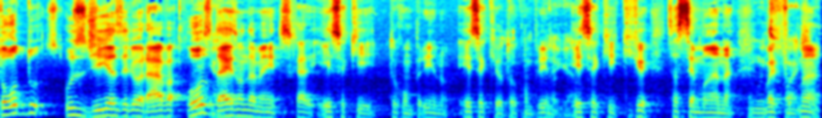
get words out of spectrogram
Todos os dias ele orava os Legal. dez mandamentos. Cara, esse aqui estou cumprindo, esse aqui eu estou cumprindo, Legal. esse aqui, que, que, essa semana. É muito vai, forte mano,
